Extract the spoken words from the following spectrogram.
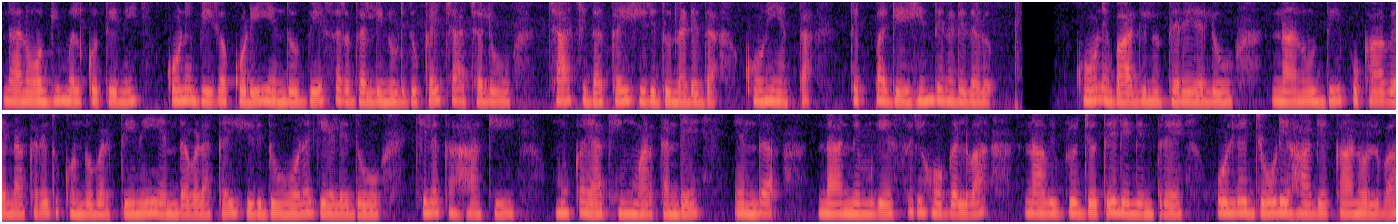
ನಾನು ಹೋಗಿ ಮಲ್ಕೋತೀನಿ, ಕೋಣೆ ಬೀಗ ಕೊಡಿ ಎಂದು ಬೇಸರದಲ್ಲಿ ನುಡಿದು ಕೈ ಚಾಚಲು, ಚಾಚಿದ ಕೈ ಹಿಡಿದು ನಡೆದ ಕೋಣೆಯತ್ತ. ತೆಪ್ಪಗೆ ಹಿಂದೆ ನಡೆದಳು. ಕೋಣೆ ಬಾಗಿಲು ತೆರೆಯಲು ನಾನು ದೀಪು ಕಾವ್ಯನ ಕರೆದುಕೊಂಡು ಬರ್ತೀನಿ ಎಂದವಳ ಕೈ ಹಿಡಿದು ಒಳಗೆ ಎಳೆದು ಚಿಲಕ ಹಾಕಿ, ಮುಖ ಯಾಕೆ ಹಿಂಗೆ ಮಾಡ್ಕಂಡೆ? ಎಂದ. ನಾನು ನಿಮಗೆ ಸರಿ ಹೋಗಲ್ವಾ? ನಾವಿಬ್ರು ಜೊತೇಲಿ ನಿಂತರೆ ಒಳ್ಳೆ ಜೋಡಿ ಹಾಗೆ ಕಾಣೋಲ್ವಾ?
